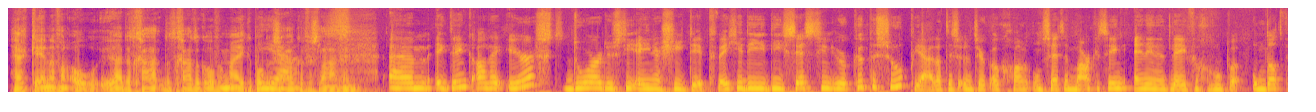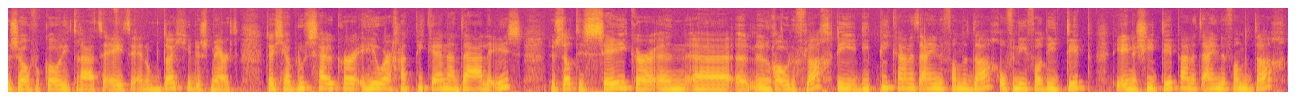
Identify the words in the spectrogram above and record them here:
herkennen van, oh ja, dat gaat, dat gaat ook over mij. Ik heb ook een suikerverslaving. Ehm, ik denk allereerst door dus die energiedip. Weet je, die, die 16 uur kuppensoep. Ja, dat is natuurlijk ook gewoon ontzettend marketing. En in het leven geroepen omdat we zoveel koolhydraten eten. En omdat je dus merkt dat jouw bloedsuiker heel erg aan het pieken en aan het dalen is. Dus dat is zeker een, eh, een, een rode vlag. Die, die piek aan het einde van de dag. Of in ieder geval die dip, die energiedip aan het einde van de dag.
